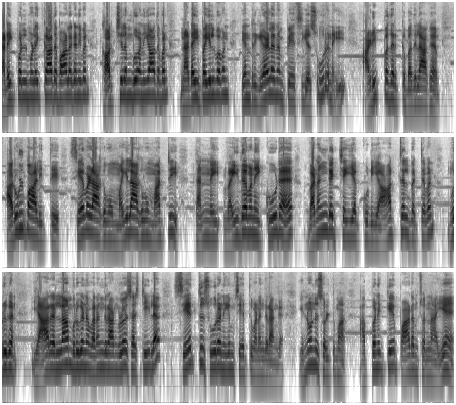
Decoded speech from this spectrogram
கடைப்பல் முளைக்காத பாலகனிவன் காற்சிலம்பு அணியாதவன் நடை பயில்பவன் என்று ஏளனம் பேசிய சூரனை அழிப்பதற்கு பதிலாக அருள் பாலித்து சேவலாகவும் மயிலாகவும் மாற்றி தன்னை வைதவனை கூட வணங்கச் செய்யக்கூடிய ஆற்றல் பெற்றவன் முருகன். யாரெல்லாம் முருகனை வணங்குறாங்களோ சஷ்டியில் சேர்த்து சூரனையும் சேர்த்து வணங்குறாங்க. இன்னொன்று சொல்லட்டுமா? அப்பனுக்கே பாடம் சொன்னா ஏன்?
